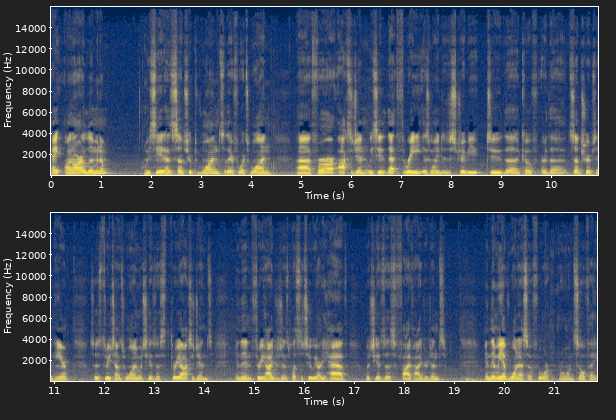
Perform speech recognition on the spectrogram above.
Okay, on our aluminum, we see it has a subscript of 1, so therefore it's 1. Uh, for our oxygen, we see that that 3 is going to distribute to the co or the subscripts in here. So it's 3 times 1, which gives us 3 oxygens, and then 3 hydrogens plus the 2 we already have, which gives us 5 hydrogens. And then we have 1 SO4, or 1 sulfate.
